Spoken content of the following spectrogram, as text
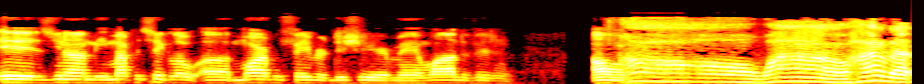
Is you know what I mean? My particular uh Marvel favorite this year, man. WandaVision. Um, Oh wow! How did I?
